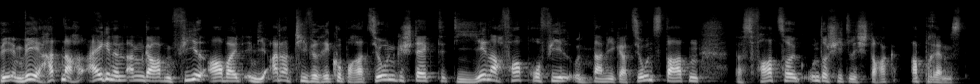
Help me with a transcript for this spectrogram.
BMW hat nach eigenen Angaben viel Arbeit in die adaptive Rekuperation gesteckt, die je nach Fahrprofil und Navigationsdaten das Fahrzeug unterschiedlich stark abbremst.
